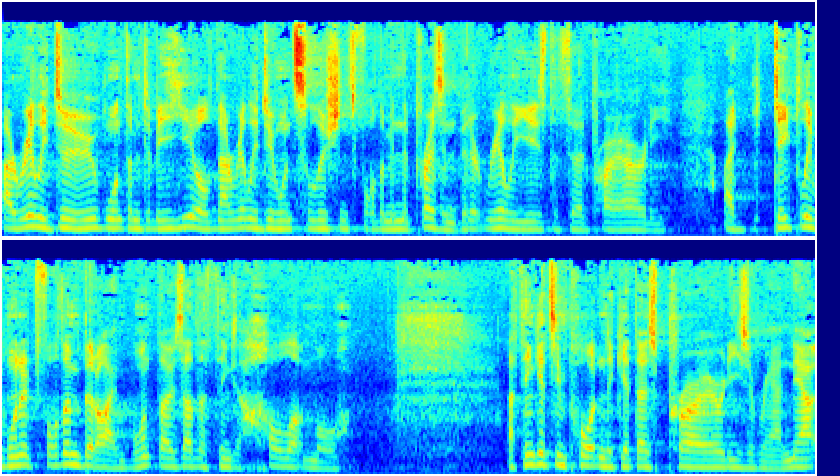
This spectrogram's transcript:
I really do want them to be healed, and I really do want solutions for them in the present, but it really is the third priority. I deeply want it for them, but I want those other things a whole lot more. I think it's important to get those priorities around. Now,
